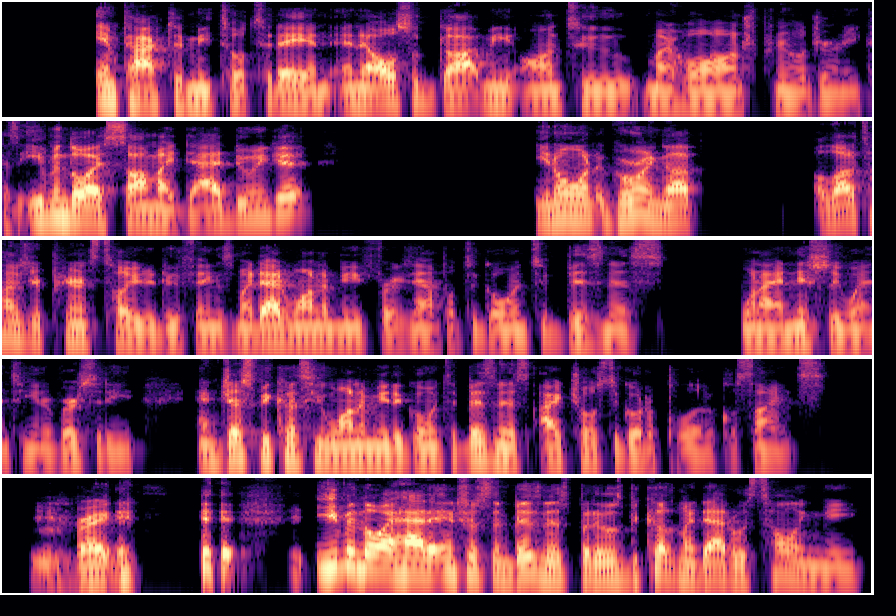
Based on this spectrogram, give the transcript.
impacted me till today. And, and it also got me onto my whole entrepreneurial journey. Because even though I saw my dad doing it, you know, when growing up, a lot of times your parents tell you to do things. My dad wanted me, for example, to go into business when I initially went into university. And just because he wanted me to go into business, I chose to go to political science mm-hmm. right? Even though I had an interest in business, but it was because my dad was telling me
